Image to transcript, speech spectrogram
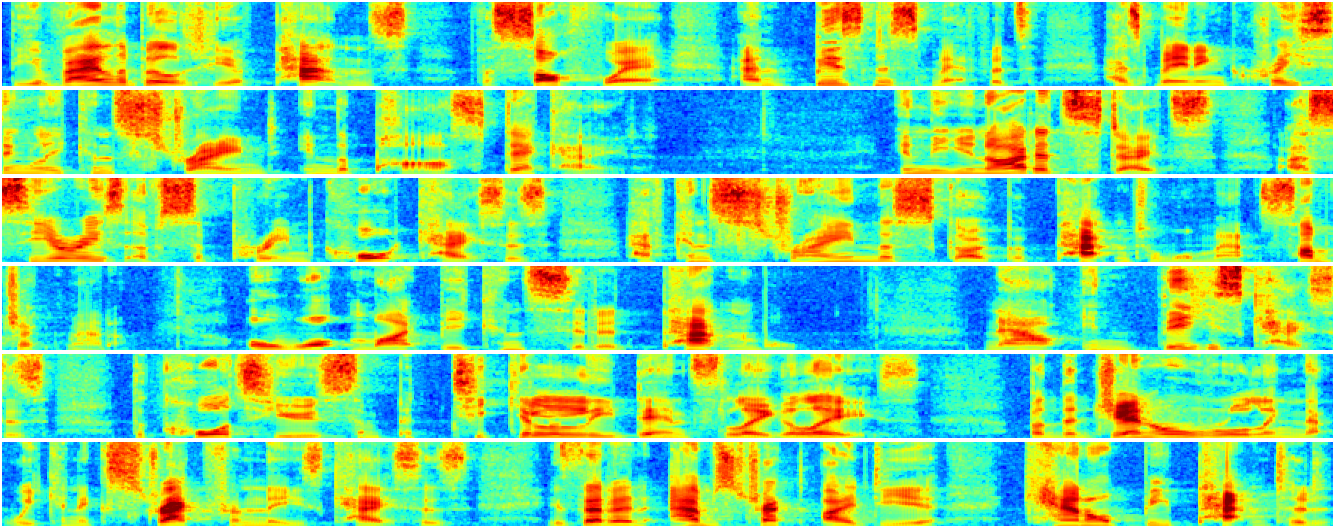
the availability of patents for software and business methods has been increasingly constrained in the past decade. In the United States, a series of Supreme Court cases have constrained the scope of patentable subject matter, or what might be considered patentable. Now, in these cases, the courts use some particularly dense legalese, but the general ruling that we can extract from these cases is that an abstract idea cannot be patented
